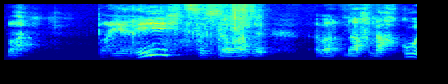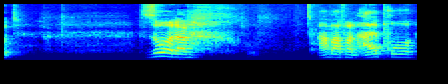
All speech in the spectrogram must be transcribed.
Boah, boah hier riecht's. Das ist der Wahnsinn. Aber nach, nach gut. So, dann haben wir von Alpro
